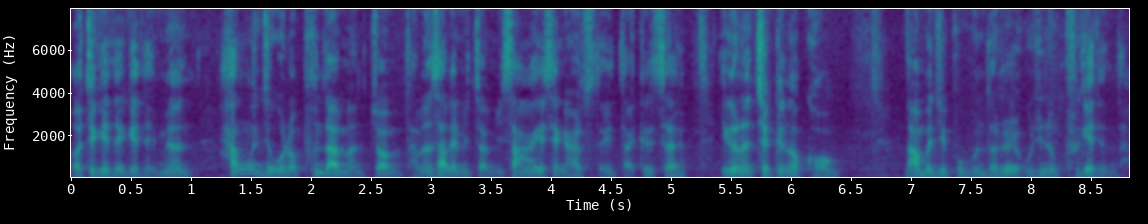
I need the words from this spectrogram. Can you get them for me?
어떻게 되게 되면 학문적으로 푼다면 좀 다른 사람이 좀 이상하게 생각할 수도 있다. 그래서 이거는 적게 놓고 나머지 부분들을 우리는 풀게 된다.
